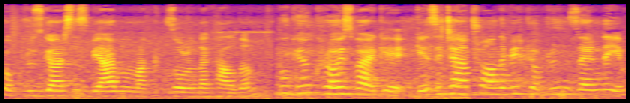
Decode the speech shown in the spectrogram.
Çok rüzgarsız bir yer bulmak zorunda kaldım. Bugün Kreuzberg'i gezeceğim. Şu anda bir köprünün üzerindeyim.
